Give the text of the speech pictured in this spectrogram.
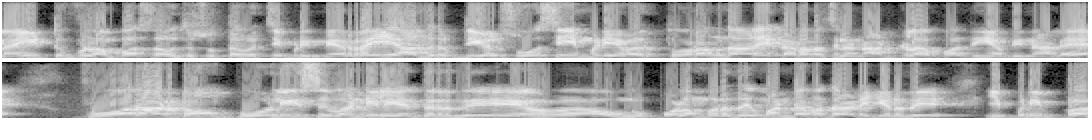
நைட்டு ஃபுல்லா பஸ்ல வச்சு சுத்த வச்சு இப்படி நிறைய அதிருப்திகள் சோசியல் மீடியாவை திறந்தாலே கடந்த சில நாட்களா பாத்தீங்க அப்படின்னாலே போராட்டம் போலீஸ் வண்டியில ஏத்துறது அவங்க புலம்புறது மண்டபத்தை அடைக்கிறது இப்படி ப-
